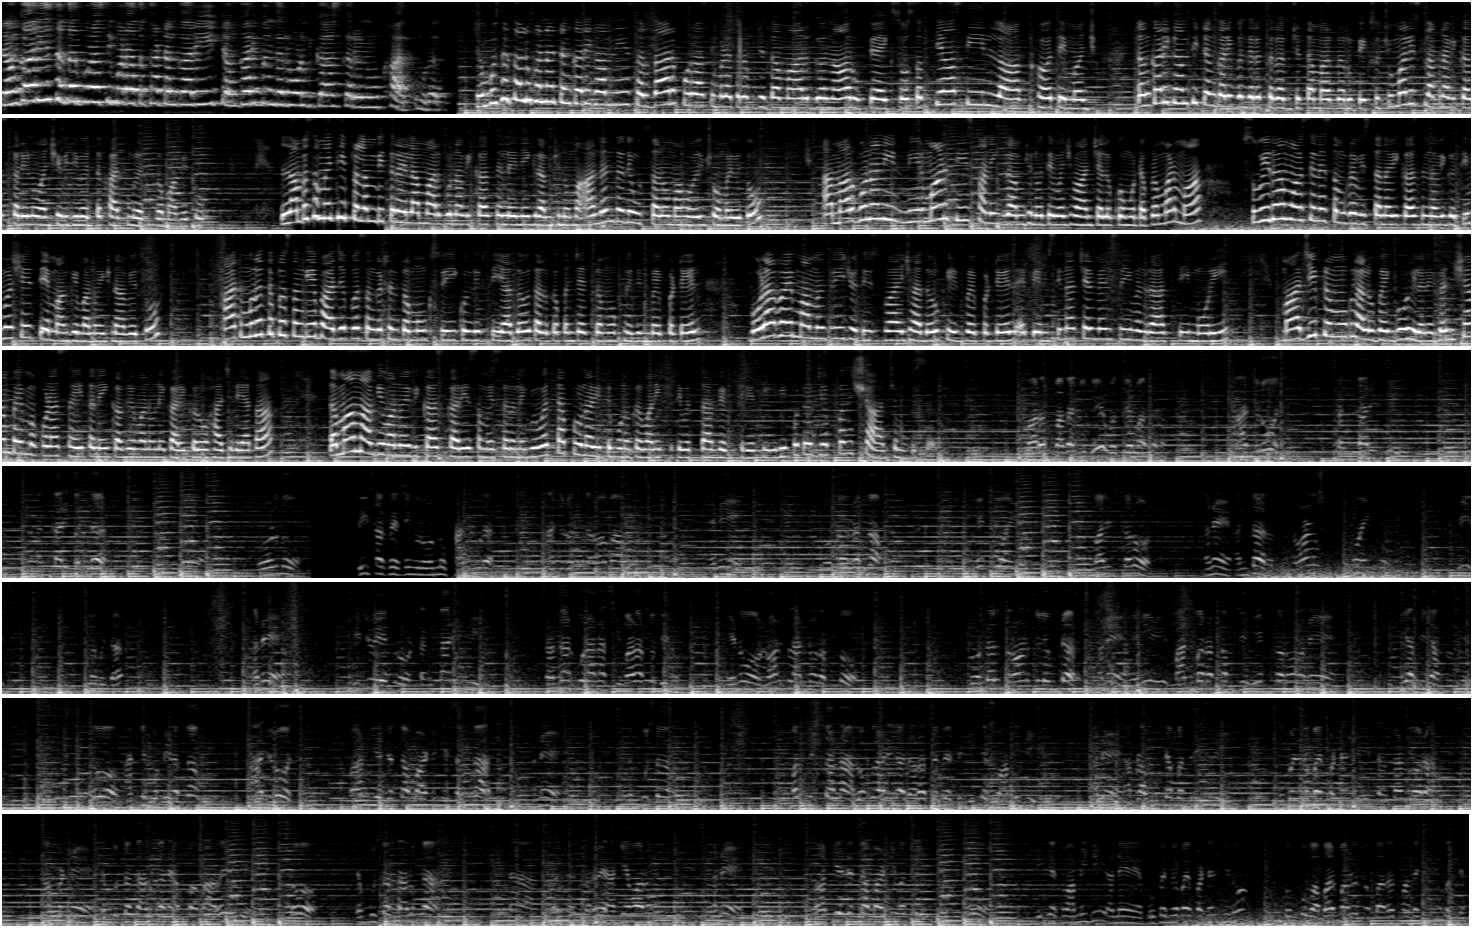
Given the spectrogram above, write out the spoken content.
ટંકારી સરદારપુરા તથા ટંકારી ટંકારી બંદર રોડ વિકાસ કાર્યનું ખાતમુહૂર્ત. જંબુસર તાલુકાના ટંકારી ગામની સરદારપુરા તરફ જતા માર્ગના રૂપિયા એકસો સત્યાસી લાખ તેમજ ટંકારી ગામથી ટંકારી બંદર તરફ જતા માર્ગના રૂપિયા એકસો ચુમ્માલીસ લાખના વિકાસ કાર્યનું આજે વિધિવત ખાતમુહૂર્ત કરવામાં આવ્યું હતું. લાંબા સમયથી પ્રલંબિત રહેલા માર્ગોના વિકાસને લઈને ગ્રામજનોમાં આનંદ અને ઉત્સાહનો માહોલ જોવા મળ્યો હતો. આ માર્ગોના નિર્માણથી સ્થાનિક ગ્રામજનો તેમજ વાહન ચાલકો મોટા પ્રમાણમાં સુવિધા મળશે અને સમગ્ર વિસ્તારના વિકાસને નવી ગતિ મળશે તેમ આગેવાનોએ જણાવ્યું હતું. હાથમુહૂર્ત પ્રસંગે ભાજપ સંગઠન પ્રમુખ શ્રી કુલદીપસિંહ યાદવ, તાલુકા પંચાયત પ્રમુખ નીતિનભાઈ પટેલ ભોળાભાઈ મહામંત્રી જ્યોતિષભાઈ જાદવ, કિરીટભાઈ પટેલ, એપીએમસીના ચેરમેન શ્રી વનરાજસિંહ મોરી, માજી પ્રમુખ લાલુભાઈ ગોહિલ અને ઘનશ્યામભાઈ મકવાણા સહિત અનેક આગેવાનો અને કાર્યકરો હાજર હતા. તમામ આગેવાનોએ વિકાસ કાર્ય સમયસર અને ગુણવત્તાપૂર્ણ રીતે પૂર્ણ કરવાની પ્રતિબદ્ધતા વ્યક્ત કરી હતી. રિપોર્ટર જપન શાહ, જંબુસર. ભારત માતા વંદે માતરમ આજ રોજ ટંકારીથી ટંકારી બંદર, રોડનું રીસર્ફેસિંગ રોડનું ખાતમુહૂર્ત આજ રોજ કરવામાં આવ્યું. એની ટોટલ રકમ એક પોઈન્ટ ચુમ્માલીસ કરોડ અને અંતર ત્રણ પોઈન્ટ વીસ કિલોમીટર. અને બીજું એક રોડ, ટંકારીથી સરદારપુરાના સીમાડા સુધીનો, એનો નોન પ્લાનનો રસ્તો ટોટલ ત્રણ કિલોમીટર અને એની માત્ર રકમ છે એક કરોડ અને સિત્યાસી લાખ રૂપિયા. તો આટલી મોટી રકમ આજરોજ ભારતીય જનતા પાર્ટીની સરકાર અને જંબુસર મત વિસ્તારના લોકલાડીલા ધારાસભ્ય શ્રી ડીકે સ્વામીજી અને આપણા મુખ્યમંત્રી શ્રી ભૂપેન્દ્રભાઈ પટેલજીની સરકાર દ્વારા આપણને જંબુસર તાલુકાને આપવામાં આવે છે. તો જંબુસર તાલુકાના સર્વે આગેવાનો અને ભારતીય જનતા પાર્ટી વતી ડીકે સ્વામીજી અને ભૂપેન્દ્રભાઈ પટેલજીનો ખૂબ ખૂબ આભાર માનું છું ભારત માટે કી.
